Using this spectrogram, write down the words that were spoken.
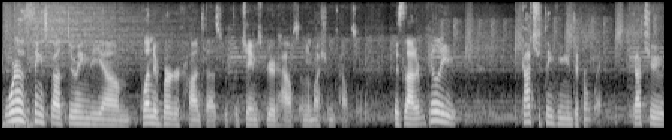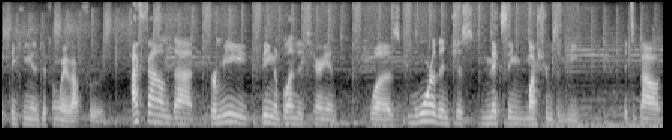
One of the things about doing the um, blended burger contest with the James Beard House and the Mushroom Council is that it really got you thinking in a different way, got you thinking in a different way about food. I found that for me, being a blenditarian was more than just mixing mushrooms and meat. It's about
